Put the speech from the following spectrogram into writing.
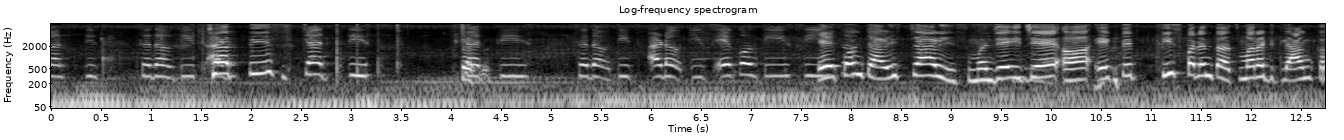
पस्तीस सदतीस छत्तीस. छत्तीस छत्तीस सदतीस अडतीस एकोणतीस तीस. एकोणचाळीस चाळीस. म्हणजे हिचे अ, एक ते तीस पर्यंतच मराठीतले अंक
